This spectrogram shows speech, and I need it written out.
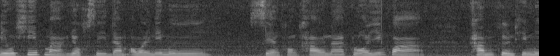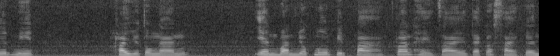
นิ้วคีบหมากหยกสีดำเอาไว้ในมือ เสียงของเขาน่ากลัวยิ่งกว่าค่ำคืนที่มืดมิด ใครอยู่ตรงนั้น เอียนวันยกมือปิดปากกลั้นหายใจแต่ก็สายเกิน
